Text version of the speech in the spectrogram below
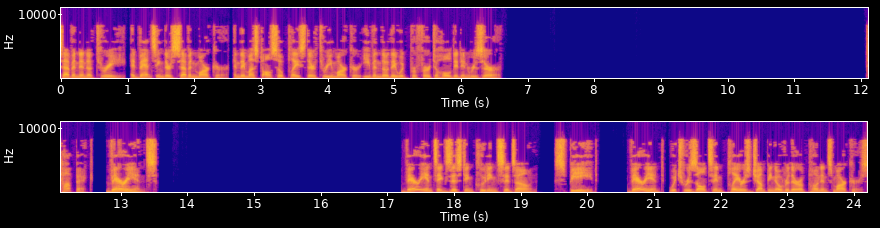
7 and a 3, advancing their 7 marker, and they must also place their 3 marker even though they would prefer to hold it in reserve. Variants Variants exist including Sid's own «speed» variant, which results in players jumping over their opponent's markers.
